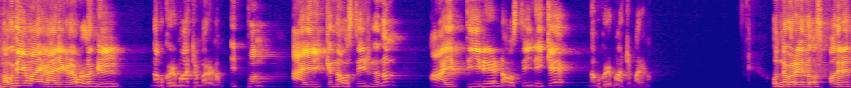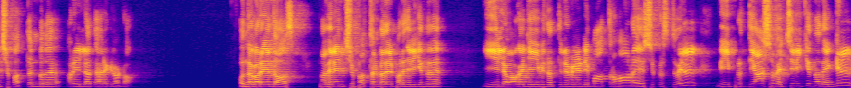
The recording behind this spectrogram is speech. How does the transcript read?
ഭൗതികമായ കാര്യങ്ങളെ ഉള്ളെങ്കിൽ നമുക്കൊരു മാറ്റം വരണം. ഇപ്പം ആയിരിക്കുന്ന അവസ്ഥയിൽ നിന്നും ആയിത്തീരേണ്ട അവസ്ഥയിലേക്ക് നമുക്കൊരു മാറ്റം വരണം. ഒന്ന് കുറയുന്തോസ് പതിനഞ്ച് പത്തൊൻപത് അറിയില്ലാത്ത ആരെങ്കിലും ഉണ്ടോ? ഒന്ന് കുറയുന്തോസ് പതിനഞ്ച് പത്തൊൻപതിൽ പറഞ്ഞിരിക്കുന്നത് ഈ ലോക ജീവിതത്തിന് വേണ്ടി മാത്രമാണ് യേശുക്രിസ്തുവിൽ നീ പ്രത്യാശ വെച്ചിരിക്കുന്നതെങ്കിൽ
